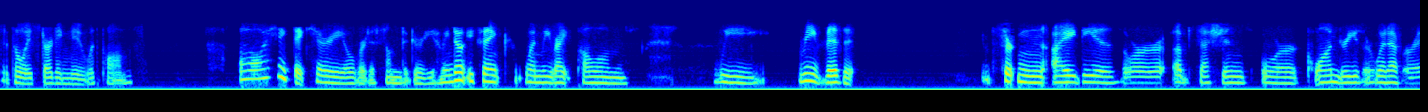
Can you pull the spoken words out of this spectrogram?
it's always starting new with poems Oh, I think they carry over to some degree. I mean, don't you think when we write poems, we revisit certain ideas or obsessions or quandaries or whatever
